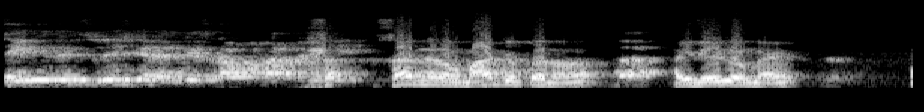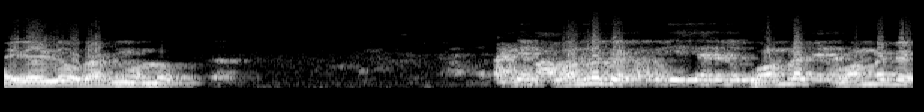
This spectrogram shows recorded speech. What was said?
చేయలేదని సురేష్ గారు వెంకటేశ్వర రావడం సార్ నేను ఒక మాట చెప్పాను ఐదేళ్ళు ఉన్నాయి. ఐదేళ్ళు ఒక రకంగా ఉండవు. వందకి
